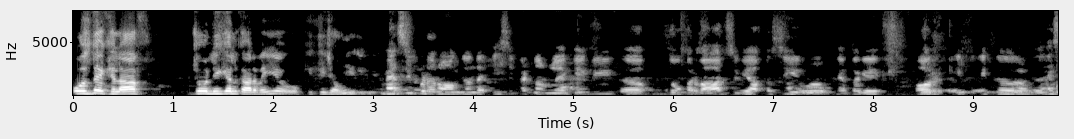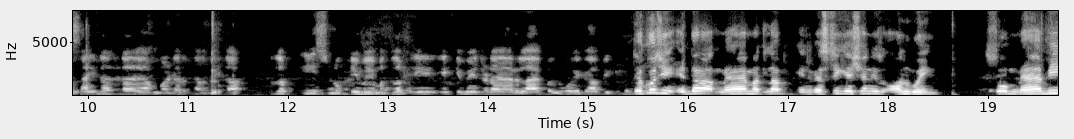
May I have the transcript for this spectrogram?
ਉਸ ਦੇ ਖਿਲਾਫ ਜੋ ਲੀਗਲ ਕਾਰਵਾਈ ਹੈ ਉਹ ਕੀਤੀ ਜਾਊਗੀ। ਮੈਸੇਜ ਬੜਾ ਰੋਂਗ ਜਾਂਦਾ ਇਸੇ ਘਟਨਾ ਨੂੰ ਲੈ ਕੇ ਕਿ ਦੋ ਪਰਿਵਾਰ ਸੀਗੇ ਆਪਸੀ ਉਹ ਖਿੱਪ ਗਏ ਔਰ ਇੱਕ ਇੱਕ ਐਸਆਈ ਦਾ ਜਿਹੜਾ ਆ ਮਰਡਰ ਕਰ ਦਿੱਤਾ। ਮਤਲਬ ਇਸ ਨੂੰ ਕਿਵੇਂ ਮਤਲਬ ਇਹ ਇਹ ਕਿਵੇਂ ਜਿਹੜਾ ਆ ਰਿਲਾਇਬਲ ਹੋਏਗਾ ਵੀ ਦੇਖੋ ਜੀ ਇਦਾਂ ਮੈਂ ਮਤਲਬ ਇਨਵੈਸਟੀਗੇਸ਼ਨ ਇਜ਼ ਆਨਗੋਇੰਗ ਸੋ ਮੈਂ ਵੀ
